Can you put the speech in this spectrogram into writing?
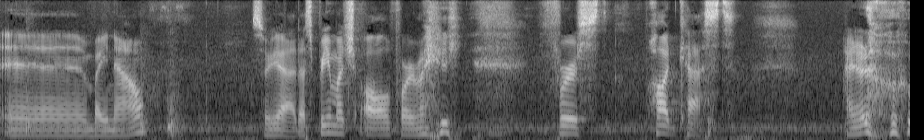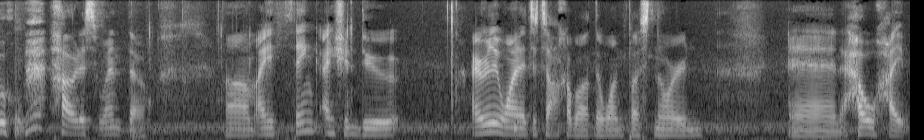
and by now. So yeah, that's pretty much all for my first podcast. I don't know how this went though. Um, I think I should do. I really wanted to talk about the OnePlus Nord and how hype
